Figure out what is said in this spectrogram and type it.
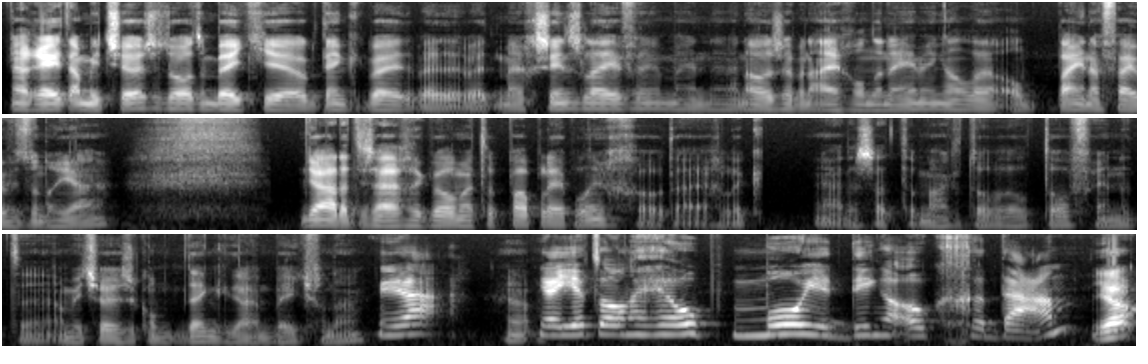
Nou, reed ambitieus. Het hoort een beetje ook denk ik bij, bij, bij mijn gezinsleven. Mijn, mijn ouders hebben een eigen onderneming al, al bijna 25 jaar. Ja, dat is eigenlijk wel met de paplepel ingegoten eigenlijk. Ja, dus dat, dat maakt het toch wel tof. En het ambitieuze komt denk ik daar een beetje vandaan. Ja, ja. ja. je hebt al een hoop mooie dingen ook gedaan. Ja.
